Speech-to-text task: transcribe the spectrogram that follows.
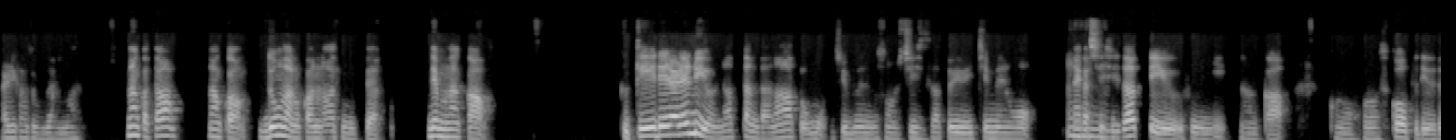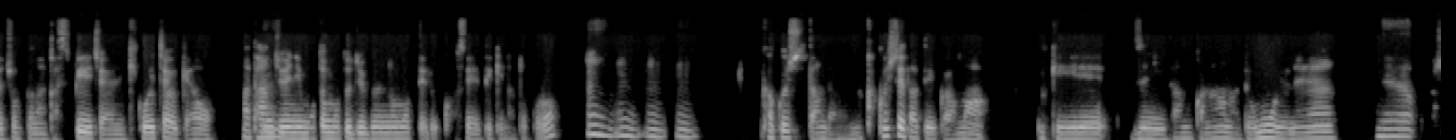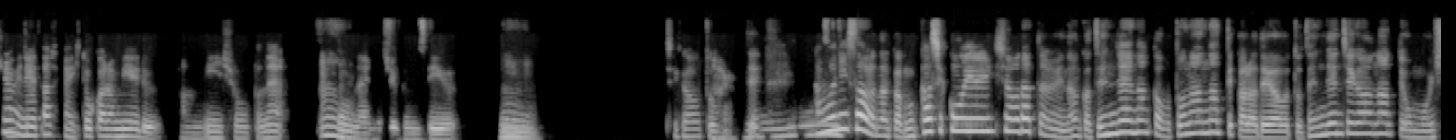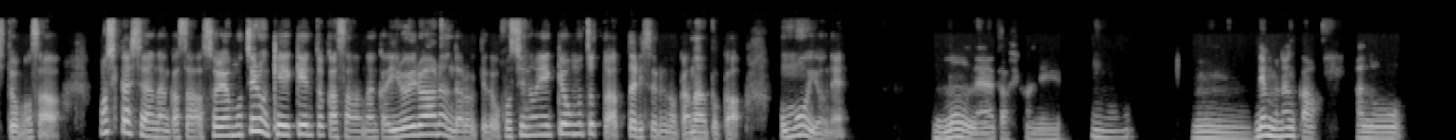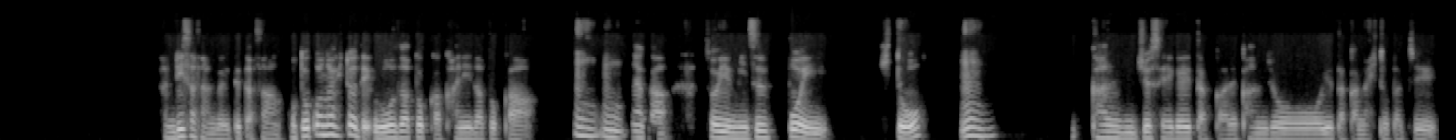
ありがとうございます。なんかさ、なんかどうなのかなと思って。でもなんか、受け入れられるようになったんだなと思う。自分のその獅子座という一面を。なんか獅子座っていう風になんか、このホロスコープで言うとちょっとなんかスピリチュアルに聞こえちゃうけど、まあ単純にもともと自分の持ってる個性的なところ、うんうんうんうん隠してたんだろうね。隠してたっていうか、まあ、受け入れずにいたのかななんて思うよね。ね面白いね。確かに人から見えるあの印象とね、うん本来の自分っていう。うん違うと思なってたまにさなんか昔こういう印象だったのになんか全然なんか大人になってから出会うと全然違うなって思う人もさもしかしたらなんかさそれはもちろん経験とかさなんかいろいろあるんだろうけど星の影響もちょっとあったりするのかなとか思うよね。思うね、確かに。うんうん。でもなんか、あの、リサさんが言ってたさ、男の人で魚座とか蟹座とか、うんうん。なんか、そういう水っぽい人、うん。感受性が豊かで感情豊かな人たち、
